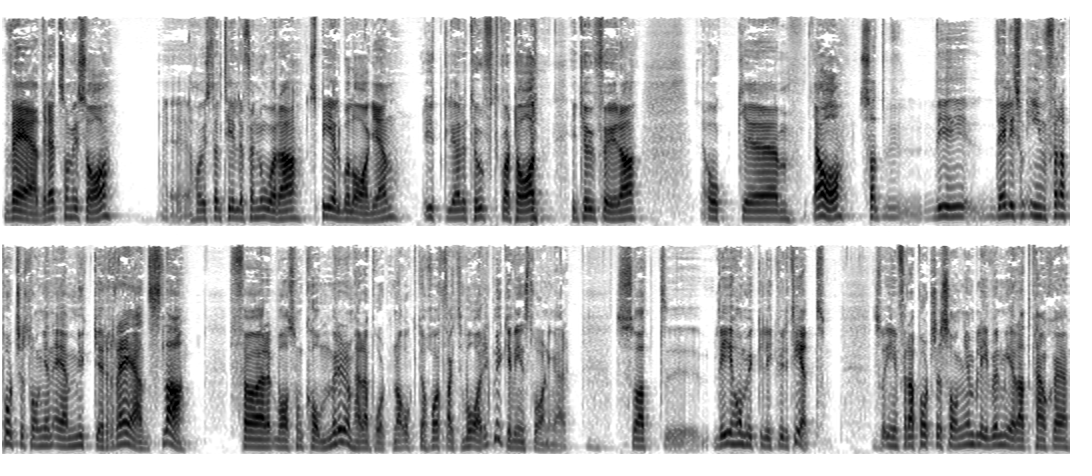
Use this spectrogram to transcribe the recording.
Vädret som vi sa eh, har ju ställt till det för några. Spelbolagen ytterligare tufft kvartal i Q4. Och eh, ja, så att vi, det är liksom inför rapportsäsongen är mycket rädsla för vad som kommer i de här rapporterna och det har faktiskt varit mycket vinstvarningar. Så att eh, vi har mycket likviditet. Så inför rapportsäsongen blir väl mer att kanske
